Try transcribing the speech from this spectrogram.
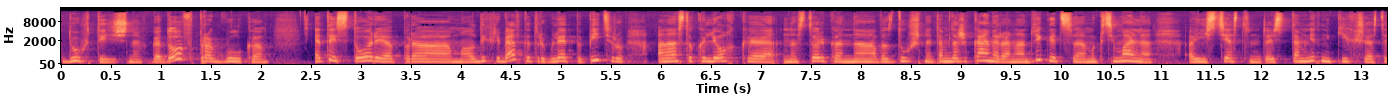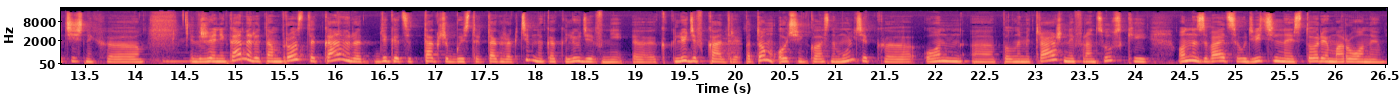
двухтысячных годов «Прогулка». Это история про молодых ребят, которые гуляют по Питеру. Она настолько легкая, настолько она воздушная. Там даже камера, она двигается максимально э, естественно. То есть там нет никаких э, статичных э, движений камеры. Там просто камера двигается так же быстро, так же активно, как и люди в, ней, как люди в кадре. Потом очень классный мультик. Он полнометражный, французский. Он называется «Удивительная история Мароны».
